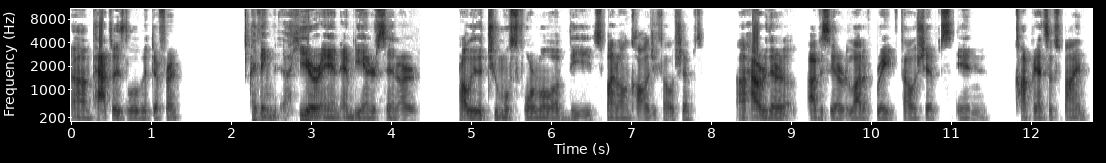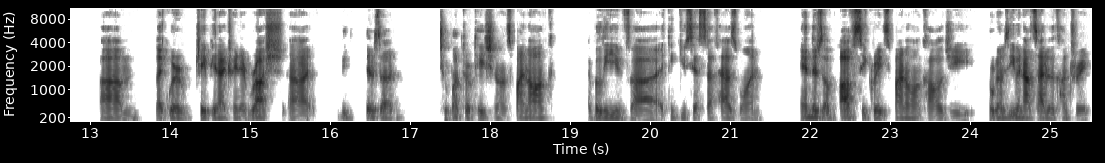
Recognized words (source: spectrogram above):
um, pathway is a little bit different. I think here and MD Anderson are probably the two most formal of the spinal oncology fellowships. Uh, however, there obviously are a lot of great fellowships in comprehensive spine, um, like where JP and I trained at Rush. Uh, there's a two month rotation on spine onc. I believe uh, I think UCSF has one and there's obviously great spinal oncology programs even outside of the country.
